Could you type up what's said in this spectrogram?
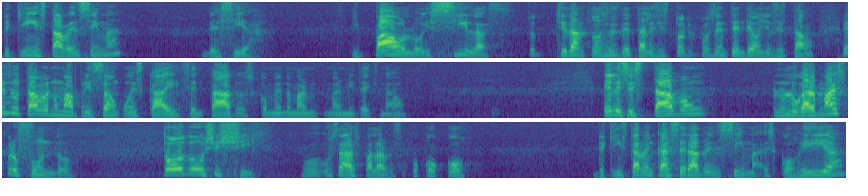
de quem estava em cima descia. E Paulo e Silas, dando todos os detalhes históricos para você entender onde eles estavam. Eles não estavam numa prisão com Sky, sentados, comendo mar marmitex, não. Eles estavam num lugar mais profundo. Todo o xixi vou usar as palavras, o cocô de quem estava encarcerado em cima escorria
